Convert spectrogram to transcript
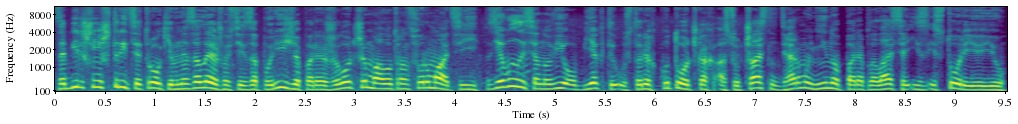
За більш ніж 30 років незалежності Запоріжжя пережило чимало трансформацій. З'явилися нові об'єкти у старих куточках, а сучасність гармонійно переплелася із історією.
